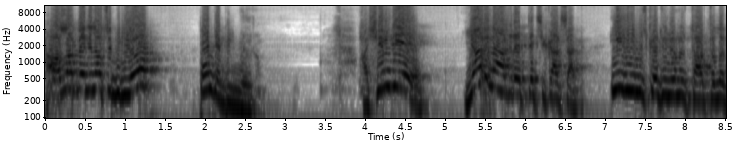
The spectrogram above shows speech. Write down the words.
Allah beni nasıl biliyor? Ben de bilmiyorum. Ha şimdi yarın ahirette çıkarsak iyiliğimiz kötülüğümüz tartılır.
